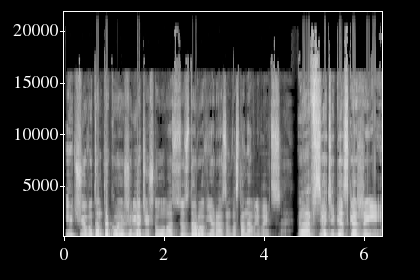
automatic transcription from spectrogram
«И чё вы там такое жрете, что у вас все здоровье разом восстанавливается?» «А все тебе скажи!»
